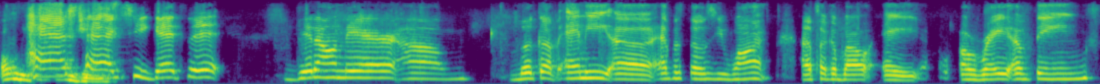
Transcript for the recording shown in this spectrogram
only hashtag She Gets It. Get on there. Um, look up any uh, episodes you want. I talk about a array of things.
